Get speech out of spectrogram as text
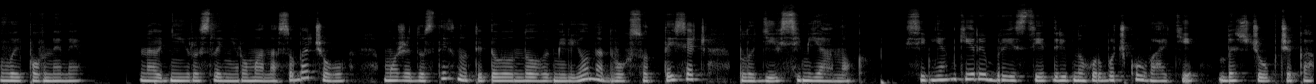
виповнене. На одній рослині романа собачого може достигнути до 1 мільйона 200 тисяч плодів сім'янок. Сім'янки ребристі, дрібногорбочкуваті, без чубчика.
